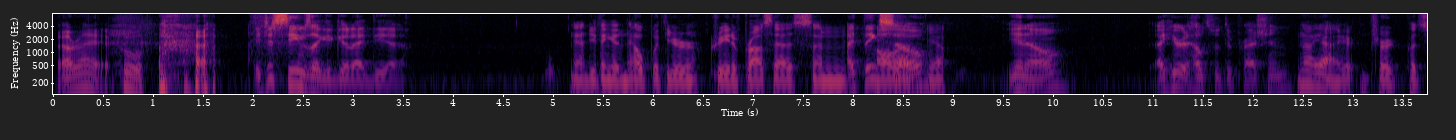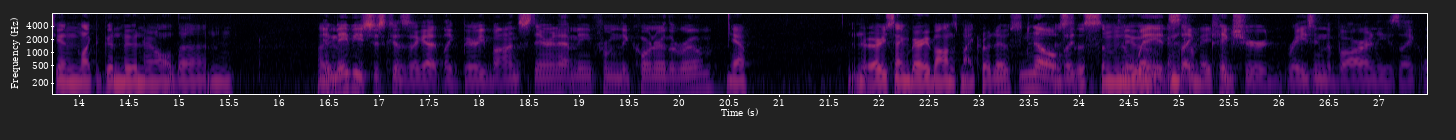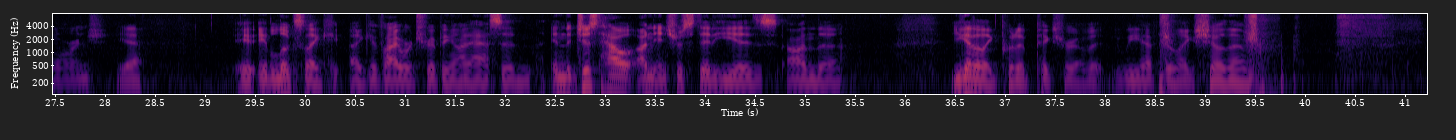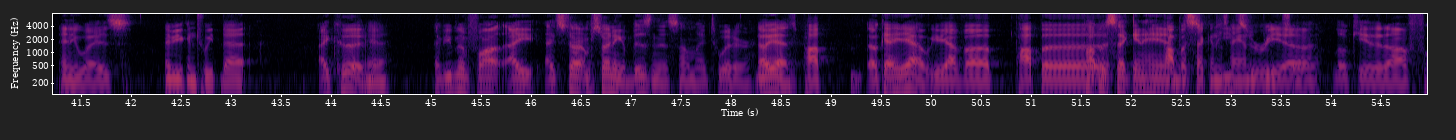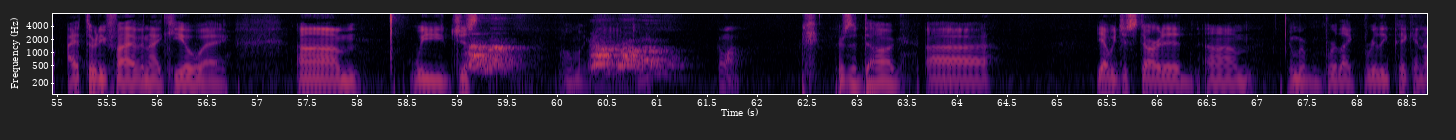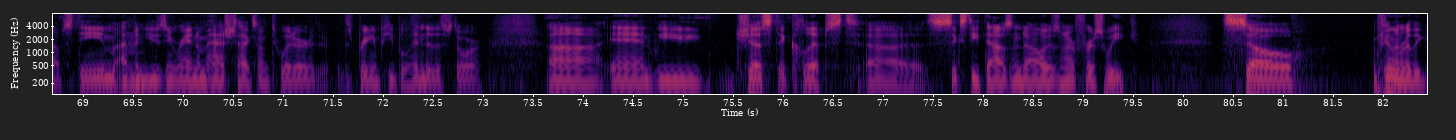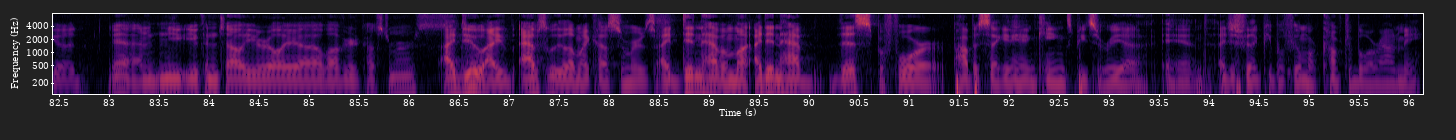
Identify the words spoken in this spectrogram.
All right, cool. it just seems like a good idea. Yeah, do you think it'd help with your creative process and? I think all so. that? Yeah. You know, I hear it helps with depression. No, yeah, I hear- I'm sure it puts you in like a good mood and all that, and. Like, and maybe it's just because I got like Barry Bonds staring at me from the corner of the room. Yeah. Are you saying Barry Bonds microdose? No, Is but this some the new way it's like information? pictured, raising the bar and he's like orange. Yeah. It, it looks like like if I were tripping on acid, and the, just how uninterested he is on the, You got to like put a picture of it. We have to like show them. Anyways, Maybe you can tweet that. I could. Yeah. Have you been follow- I I start I'm starting a business on my Twitter. No, yeah, it's pop. Okay, yeah, we have uh, Papa. Papa Secondhand Papa Secondhand Pizzeria, Pizza. located off I thirty five and IKEA way. Um, we just oh my god, Come on. there's a dog. Uh, yeah, we just started, um, and we're, we're like really picking up steam. I've been Mhm. using random hashtags on Twitter that's bringing people into the store. Uh, and we just eclipsed uh, sixty thousand dollars in our first week, so I'm feeling really good. Yeah, and you, you can tell you really uh, love your customers. I do. I absolutely love my customers. I didn't have a mu- I didn't have this before Papa Secondhand King's Pizzeria, and I just feel like people feel more comfortable around me,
